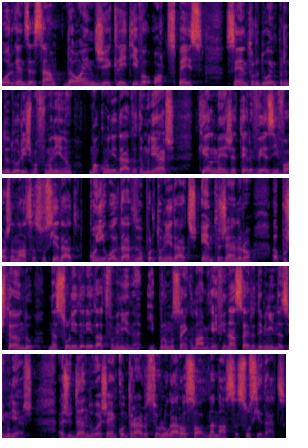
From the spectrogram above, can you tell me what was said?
organização da ONG Criativa Workspace, Centro do Empreendedorismo Feminino, uma comunidade de mulheres que almeja ter vez e voz na nossa sociedade, com igualdade de oportunidades entre género, apostando na solidariedade feminina e promoção económica e financeira de meninas e mulheres, ajudando-as a encontrar o seu lugar ao sol na nossa sociedade.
